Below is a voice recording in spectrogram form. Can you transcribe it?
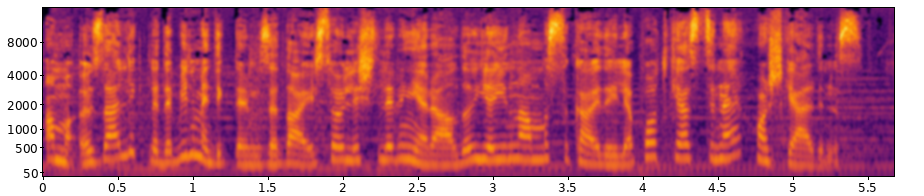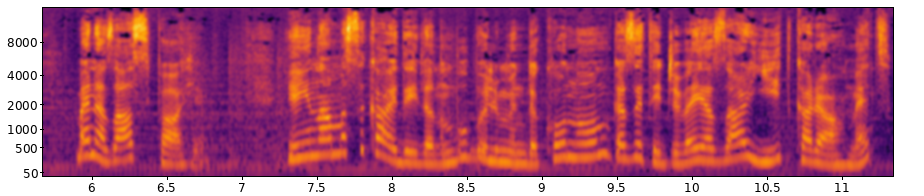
ama özellikle de bilmediklerimize dair söyleşilerin yer aldığı yayınlanması kaydıyla podcastine hoş geldiniz. Ben Azal Sipahi. Yayınlanması kaydıylanın bu bölümünde konuğum gazeteci ve yazar Yiğit Karaahmet.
